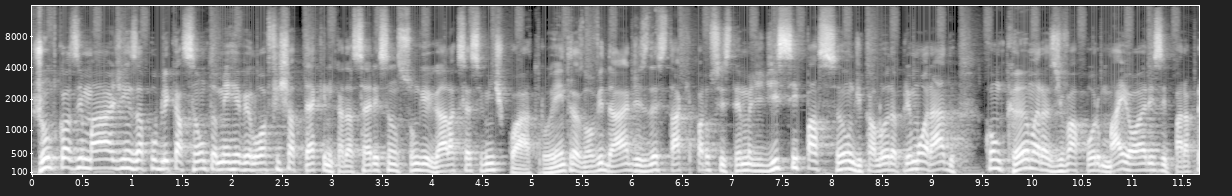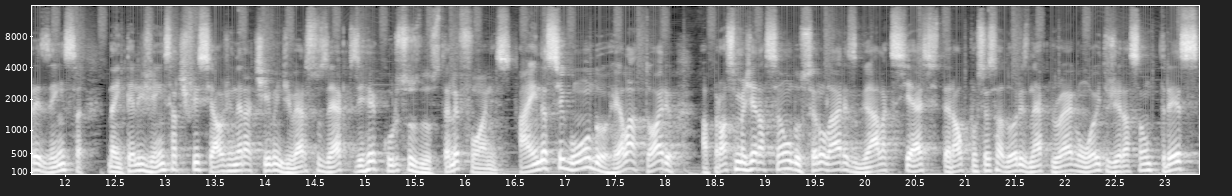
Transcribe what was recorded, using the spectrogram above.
Junto com as imagens, a publicação também revelou a ficha técnica da série Samsung Galaxy S24. Entre as novidades, destaque para o sistema de dissipação de calor aprimorado, com câmaras de vapor maiores e para a presença da inteligência artificial artificial generativa em diversos apps e recursos dos telefones. Ainda segundo o relatório, a próxima geração dos celulares Galaxy S terá o processador Snapdragon 8 geração 3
